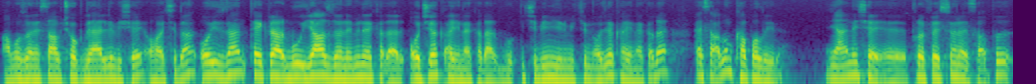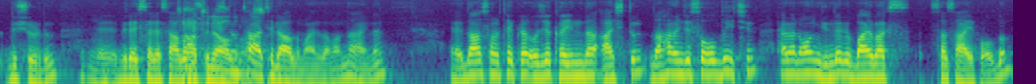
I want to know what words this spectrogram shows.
Amazon hesabı çok değerli bir şey o açıdan. O yüzden tekrar bu yaz dönemine kadar, Ocak ayına kadar, bu 2022'nin Ocak ayına kadar hesabım kapalıydı. Yani şey, e, profesyonel hesabı düşürdüm. E, bireysel hesabı Tatile düşürmüştüm. aldın aslında. Tatile aldım aynı zamanda aynen. E, Daha sonra tekrar Ocak ayında açtım. Daha öncesi olduğu için hemen 10 günde bir Buybox'a sahip oldum.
